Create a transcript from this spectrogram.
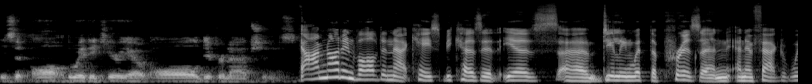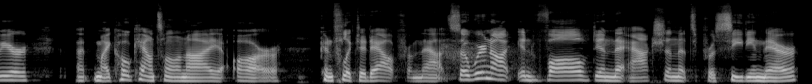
is it all the way they carry out all different options? I'm not involved in that case because it is uh, dealing with the prison, and in fact, we're uh, my co-counsel and I are conflicted out from that. So we're not involved in the action that's proceeding there.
